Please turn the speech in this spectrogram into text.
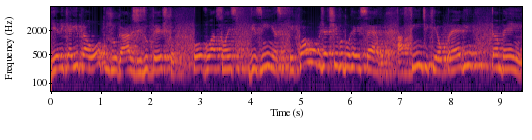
E ele quer ir para outros lugares, diz o texto, povoações vizinhas. E qual o objetivo do rei servo? A fim de que eu pregue também.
